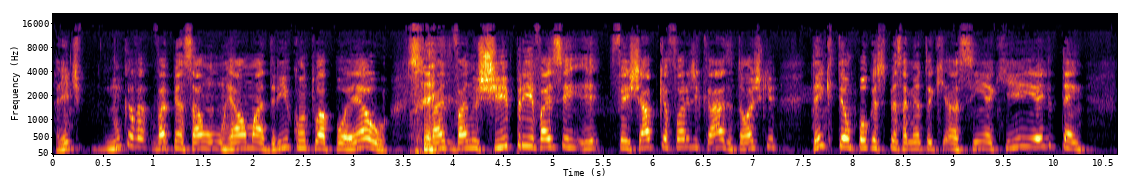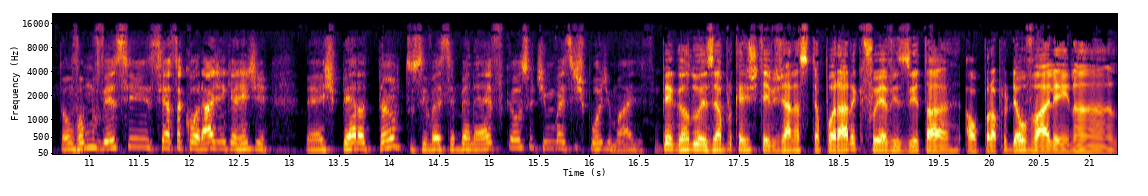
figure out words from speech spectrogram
A gente nunca vai pensar um Real Madrid contra o Apoel, vai, vai no Chipre e vai se fechar porque é fora de casa. Então acho que tem que ter um pouco esse pensamento aqui, assim aqui e ele tem. Então vamos ver se, se essa coragem que a gente é, espera tanto, se vai ser benéfica ou se o time vai se expor demais. Enfim. Pegando o exemplo que a gente teve já nessa temporada, que foi a visita ao próprio Del Valle aí na,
